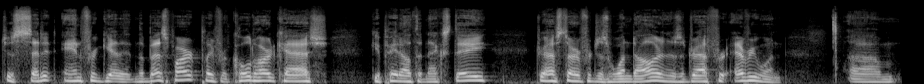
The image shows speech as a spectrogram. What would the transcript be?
Just set it and forget it. And the best part, play for cold hard cash, get paid out the next day. Draft start for just $1, and there's a draft for everyone. Um,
